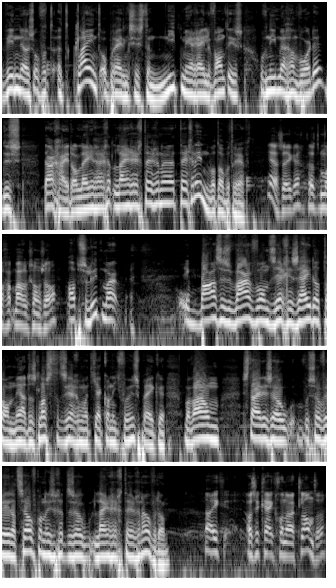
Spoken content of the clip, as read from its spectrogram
Windows of het, het client operating system niet meer relevant is of niet meer gaan worden. Dus daar ga je dan lijnrecht, lijnrecht tegen, uh, tegenin wat dat betreft. Ja, zeker. Dat mag, mag ook soms wel. Absoluut, maar op basis waarvan zeggen zij dat dan? Ja, dat is lastig te zeggen, want jij kan niet voor hun spreken. Maar waarom sta je er zo, zoveel je dat zelf kan, is het er zo lijnrecht tegenover dan? Nou, ik, als ik kijk gewoon naar de klanten,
